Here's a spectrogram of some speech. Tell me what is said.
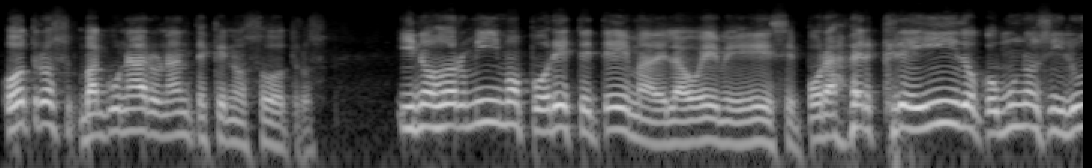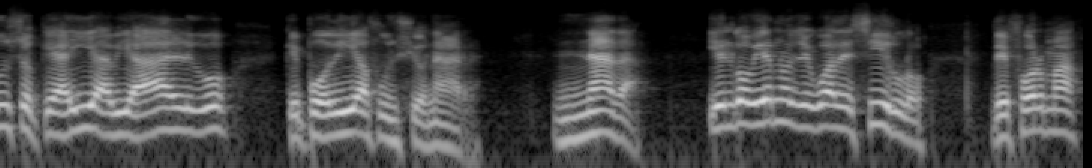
Otros vacunaron antes que nosotros. Y nos dormimos por este tema de la OMS, por haber creído como unos ilusos que ahí había algo que podía funcionar. Nada. Y el gobierno llegó a decirlo de forma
